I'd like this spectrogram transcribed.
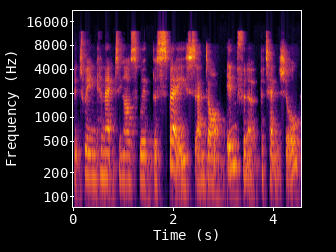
between connecting us with the space and our infinite potential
